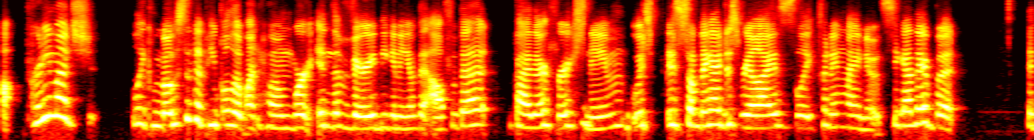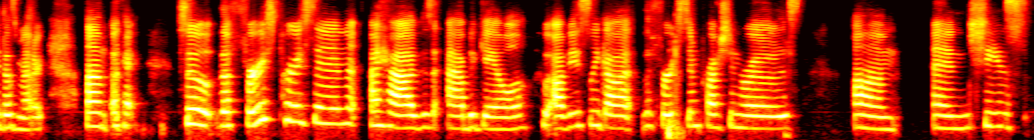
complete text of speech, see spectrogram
uh, pretty much like most of the people that went home were in the very beginning of the alphabet by their first name, which is something I just realized like putting my notes together, but it doesn't matter. Um, okay, so the first person I have is Abigail, who obviously got the first impression rose, um, and she's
